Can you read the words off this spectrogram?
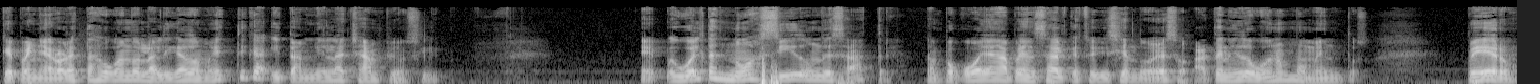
que Peñarol está jugando la Liga Doméstica y también la Champions League. Eh, Huertas no ha sido un desastre. Tampoco vayan a pensar que estoy diciendo eso. Ha tenido buenos momentos. Pero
